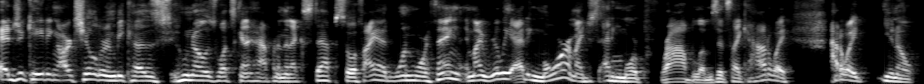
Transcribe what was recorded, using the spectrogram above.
educating our children because who knows what's going to happen in the next step. So if i had one more thing am i really adding more? Am i just adding more problems? It's like how do i how do i you know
